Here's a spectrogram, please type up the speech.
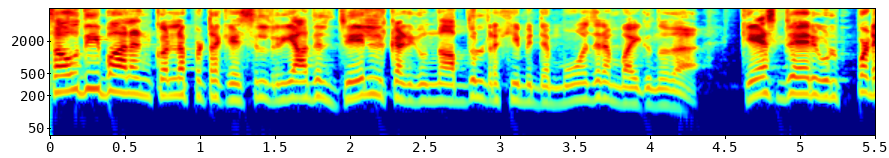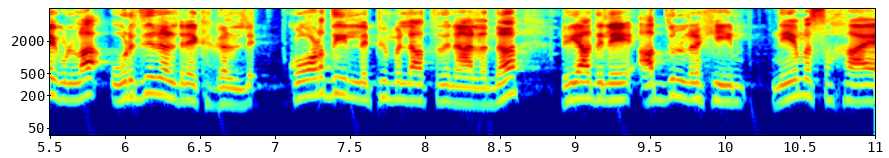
സൗദി ബാലൻ കൊല്ലപ്പെട്ട കേസിൽ റിയാദിൽ ജയിലിൽ കഴിയുന്ന അബ്ദുൾ റഹീമിന്റെ മോചനം വൈകുന്നത്. കേസ് ഡയറി ഉൾപ്പെടെയുള്ള ഒറിജിനൽ രേഖകൾ കോടതിയിൽ ലഭ്യമല്ലാത്തതിനാലെന്ന് റിയാദിലെ അബ്ദുൾ റഹീം നിയമസഹായ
